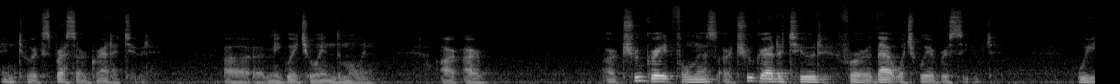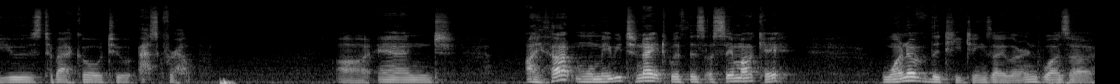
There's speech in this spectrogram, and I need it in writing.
and to express our gratitude. Uh, our, our our true gratefulness, our true gratitude for that which we have received. We use tobacco to ask for help. Uh, and I thought, well, maybe tonight with this asemake, one of the teachings I learned was, uh,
